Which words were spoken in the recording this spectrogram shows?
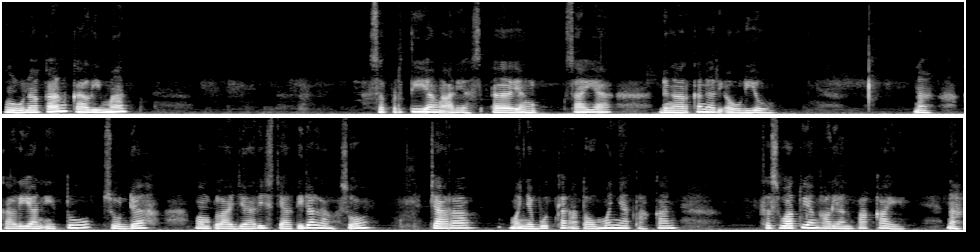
menggunakan kalimat seperti yang alias eh, yang saya dengarkan dari audio. Nah, kalian itu sudah mempelajari secara tidak langsung cara menyebutkan atau menyatakan sesuatu yang kalian pakai. Nah,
